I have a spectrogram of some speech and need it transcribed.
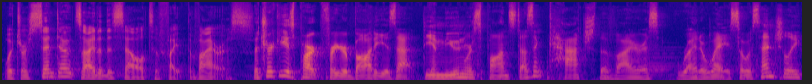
which are sent outside of the cell to fight the virus. The trickiest part for your body is that the immune response doesn't catch the virus right away. So essentially,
